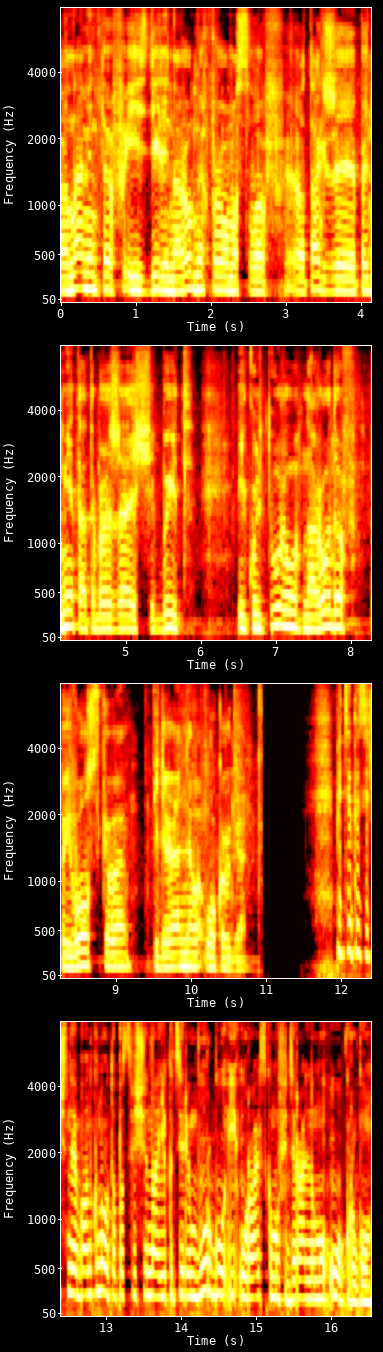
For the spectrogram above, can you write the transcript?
орнаментов и изделий народных промыслов, а также предметы, отображающие быт и культуру народов Приволжского федерального округа. Пятитысячная банкнота посвящена Екатеринбургу и Уральскому федеральному округу.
